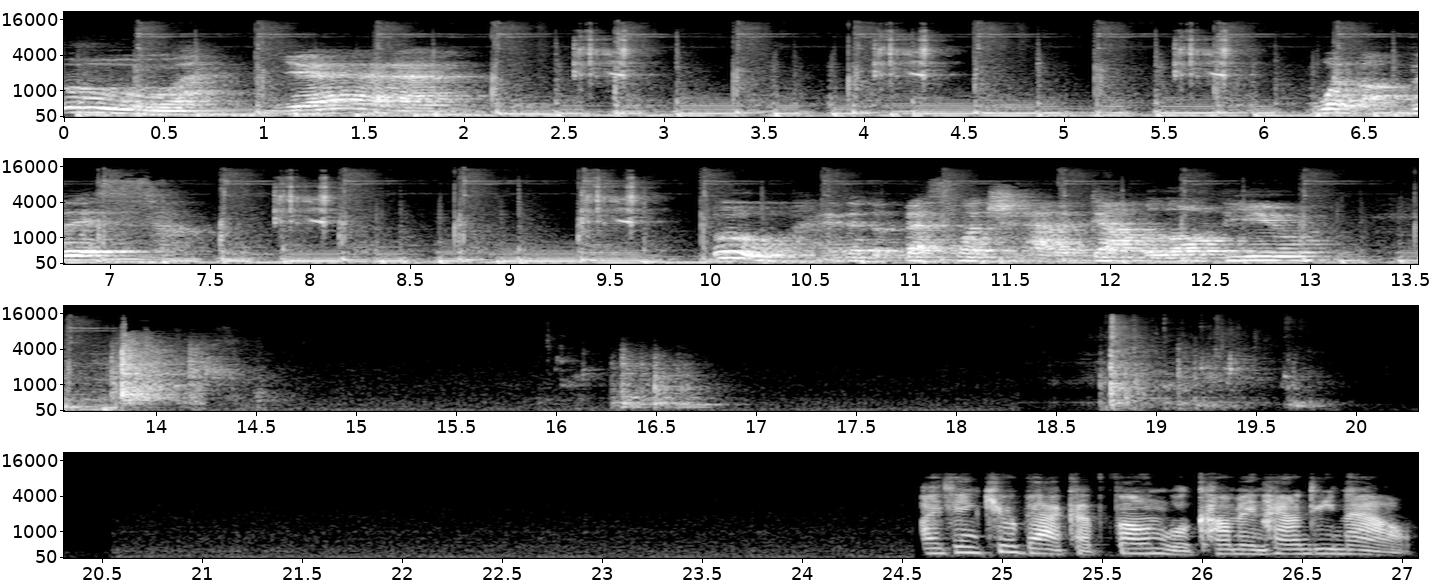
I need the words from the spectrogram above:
Ooh, yeah. What about this? Ooh, and then the best one should have a down below view. I think your backup phone will come in handy now.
